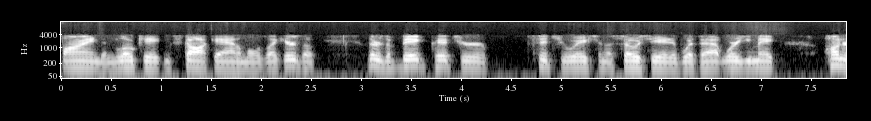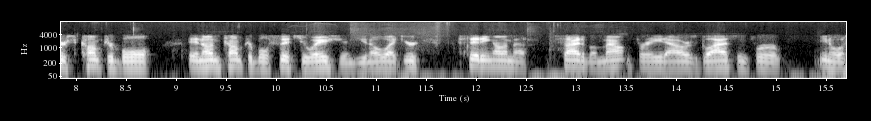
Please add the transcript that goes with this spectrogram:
find and locate and stalk animals. Like here's a there's a big picture situation associated with that where you make hunters comfortable in uncomfortable situations. You know, like you're sitting on the side of a mountain for eight hours glassing for you know a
